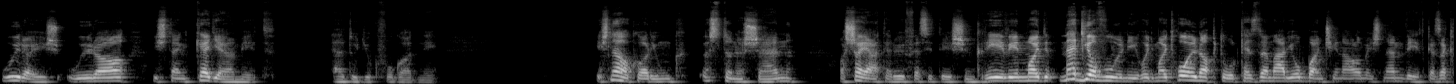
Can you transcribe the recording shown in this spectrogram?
újra és újra Isten kegyelmét el tudjuk fogadni. És ne akarjunk ösztönösen a saját erőfeszítésünk révén majd megjavulni, hogy majd holnaptól kezdve már jobban csinálom, és nem védkezek,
